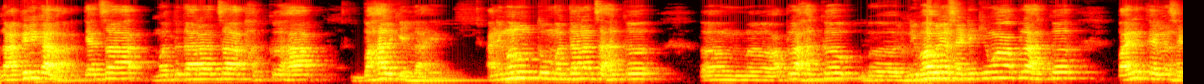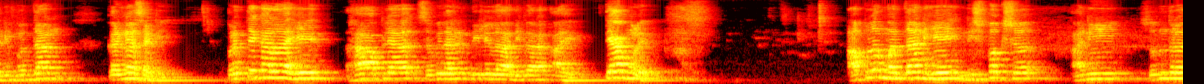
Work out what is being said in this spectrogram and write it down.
नागरिकाला त्याचा मतदाराचा हक्क हा बहाल केलेला आहे. आणि म्हणून तो मतदानाचा हक्क आपला हक्क निभावण्यासाठी किंवा आपला हक्क पारित करण्यासाठी मतदान करण्यासाठी प्रत्येकाला हे हा आपल्या संविधानात दिलेला अधिकार आहे. त्यामुळे आपलं मतदान हे निष्पक्ष आणि स्वतंत्र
